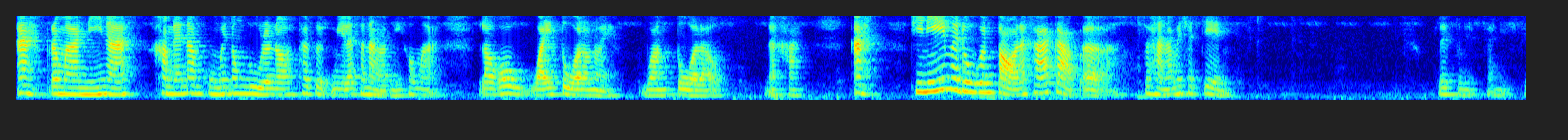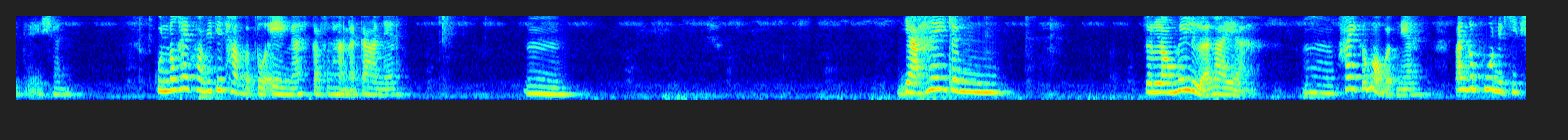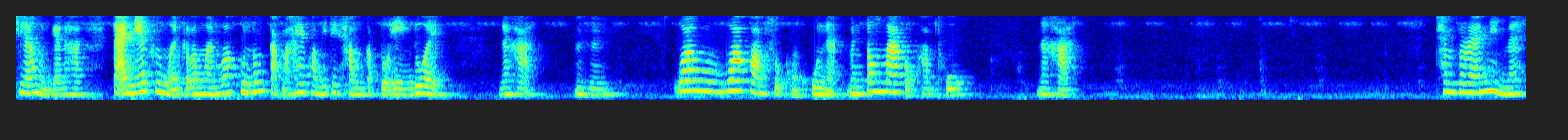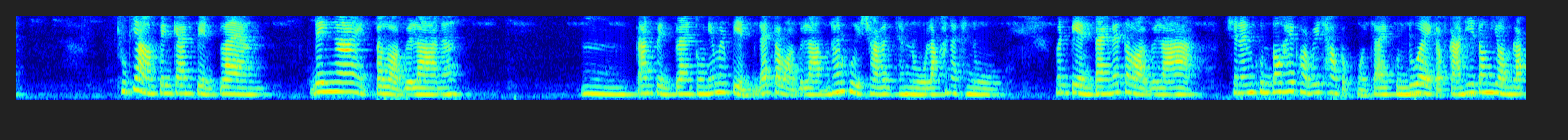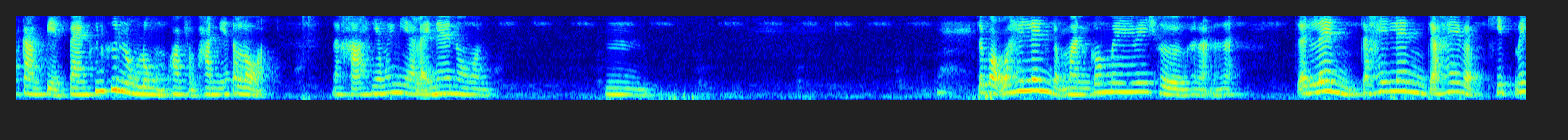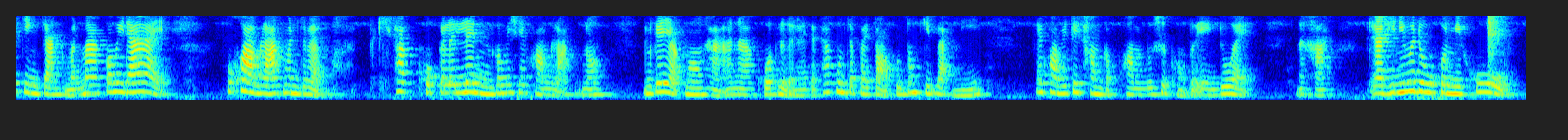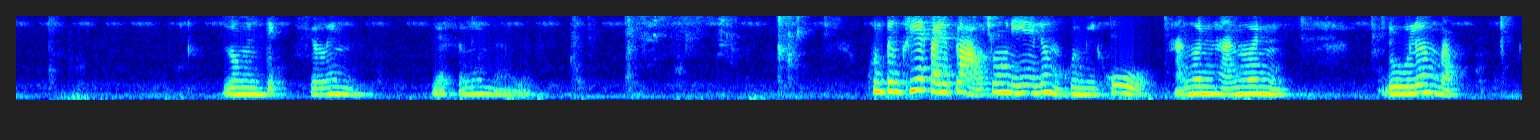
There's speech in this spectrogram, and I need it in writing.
อะ ประมาณนี้นะ คำแนะนำคงไม่ต้องดูแล้วเนาะถ้าเกิดมีลักษณะแบบนี้เข้ามา เราก็ไว้ตัวเราหน่อย วางตัวเรานะคะอะทีนี้มาดูกันต่อนะคะกับเสถานะไม่ชัดเจน definite manifestation คุณต้องให้ความยุติธรรมกับตัวเองนะ กับสถานการณ์เนี้ยอืม อย่าให้จน จนเราไม่เหลืออะไรอะ่ะ อืมไพ่ก็บอกแบบเนี้ย ป้านก็พูดในคลิปที่แล้วเหมือนกันนะคะ แต่อันนี้คือเหมือนกับประมาณว่าคุณต้องกลับมาให้ความยุติธรรมกับตัวเองด้วยนะคะอือว่าว่าความสุขของคุณอะ่ะ มันต้องมากกว่าความทุกข์นะคะ temperance เห็นไหมทุกอย่างเป็นการเปลี่ยนแปลงได้ง่ายตลอดเวลานะการเปลี่ยนแปลงตรงนี้มันเปลี่ยนได้ตลอดเวลาท่านคุยชาวธนูลัคนาธนู มันเปลี่ยนแปลงได้ตลอดเวลา ฉะนั้นคุณต้องให้ความยุติธรรมกับหัวใจคุณด้วย กับการที่ต้องยอมรับการเปลี่ยนแปลงขึ้นขึ้นลงลงของความสัมพันธ์นี้ตลอดนะคะ ยังไม่มีอะไรแน่นอน อืม จะบอกว่าให้เล่นกับมันก็ไม่ไม่เชิงขนาดนั้นอะจะเล่นจะให้เล่นจะให้แบบคิดไม่จริงจังกับมันมากก็ไม่ได้เพราะความรักมันจะแบบถ้าคบกันเล่นๆก็ไม่ใช่ความรักเนาะมันก็อยากมองหาอนาคตหรืออะไร แต่ถ้าคุณจะไปต่อคุณต้องคิดแบบนี้ ให้ความยุติธรรมกับความรู้สึกของตัวเองด้วยนะคะแต่ทีนี้มาดูคนมีคู่ romantic feeling yes feeling อะไรอยู่คุณตึงเครียดไปหรือเปล่าช่วงนี้ในเรื่องของคุณมีคู่ หาเงินหาเงิน ดูเรื่องแบบ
